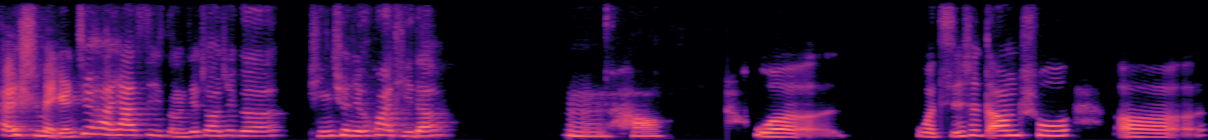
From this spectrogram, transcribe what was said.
开始，每个人介绍一下自己怎么接触到这个平权这个话题的。嗯，好，我。我其实当初呃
